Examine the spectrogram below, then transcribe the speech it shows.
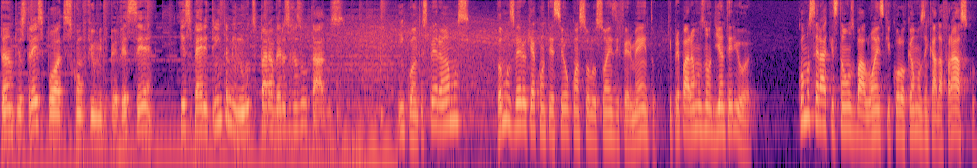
tampe os três potes com filme de PVC e espere 30 minutos para ver os resultados. Enquanto esperamos, vamos ver o que aconteceu com as soluções de fermento que preparamos no dia anterior. Como será que estão os balões que colocamos em cada frasco?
